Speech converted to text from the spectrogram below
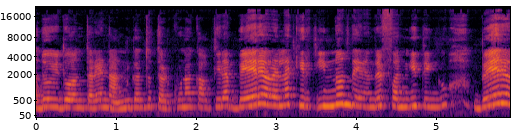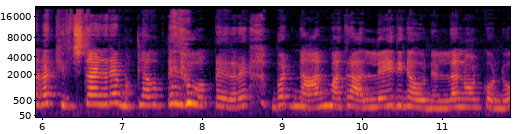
ಅದು ಇದು ಅಂತಾರೆ. ನನಗಂತೂ ತಡ್ಕೊಳಕ್ಕಾಗ್ತಿಲ್ಲ ಬೇರೆಯವರೆಲ್ಲ ಕಿರ್, ಇನ್ನೊಂದು ಏನಂದರೆ ಫನ್ಗಿ ತಿಂಗು ಬೇರೆಯವರೆಲ್ಲ ಕಿರ್ಚ್ತಾ ಇದ್ದಾರೆ ಮಕ್ಕಳಾಗೋಗ್ತಾ ಇದ್ದು ಹೋಗ್ತಾ ಇದ್ದಾರೆ ಬಟ್ ನಾನು ಮಾತ್ರ ಅಲ್ಲೇ ಇದ್ದೀನಿ, ಅವ್ರನ್ನೆಲ್ಲ ನೋಡಿಕೊಂಡು.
